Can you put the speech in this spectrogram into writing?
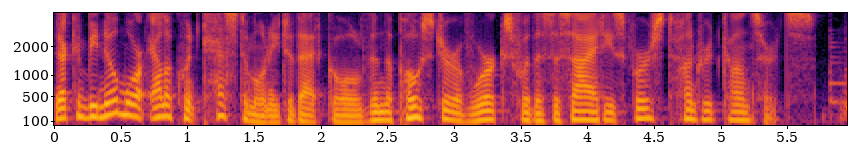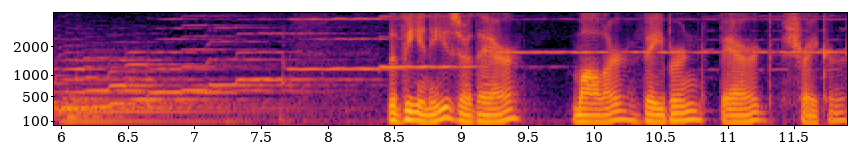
There can be no more eloquent testimony to that goal than the poster of works for the Society's first hundred concerts. The Viennese are there Mahler, Webern, Berg, Schreker,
